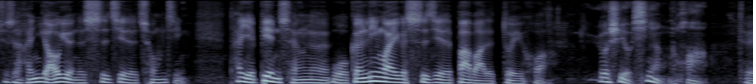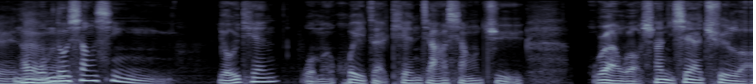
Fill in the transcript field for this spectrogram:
就是很遥远的世界的憧憬，它也变成了我跟另外一个世界的爸爸的对话。若是有信仰的话，对，嗯、我们都相信有一天我们会在天家相聚。吴然吴老师，那你现在去了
